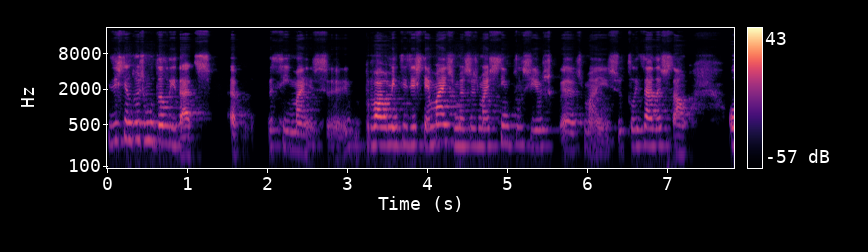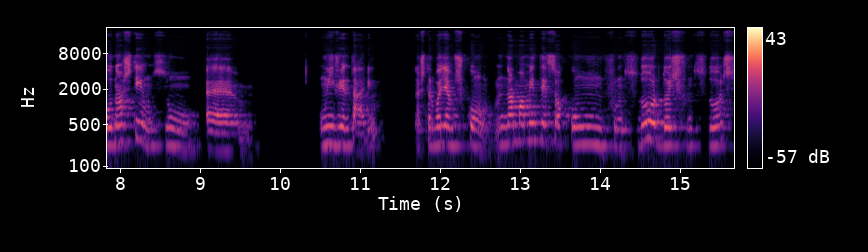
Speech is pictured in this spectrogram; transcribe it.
existem duas modalidades, ah, assim, mais, provavelmente existem mais, mas as mais simples e as mais utilizadas são, ou nós temos um, um, ah, um inventário, nós trabalhamos com, normalmente é só com um fornecedor, dois fornecedores,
